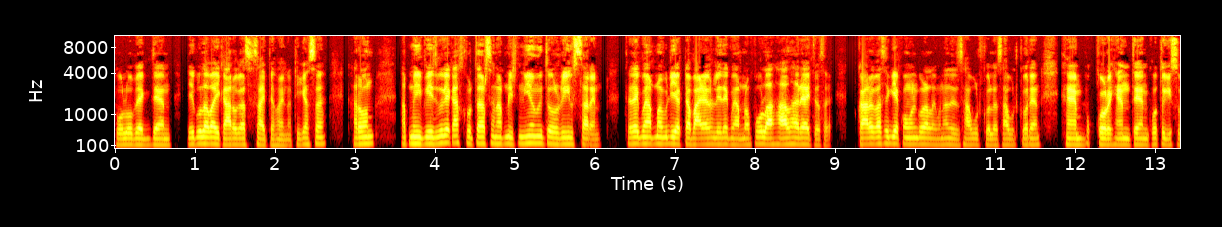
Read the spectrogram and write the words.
ফলো ব্যাক দেন, এগুলা ভাই কারও কাছে চাইতে হয় না, ঠিক আছে? কারণ আপনি ফেসবুকে কাজ করতে আসছেন, আপনি নিয়মিত রিলস ছাড়েন। তো দেখবেন আপনার ভিডিও একটা ভাইরাল হলে দেখবেন আপনার পোলা হাল হারে আইতেছে। কারও কাছে গিয়ে কমেন্ট করা লাগবে না যে সাপোর্ট করলে সাপোর্ট করেন হ্যাঁ করে, হ্যান ত্যান, কত কিছু।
